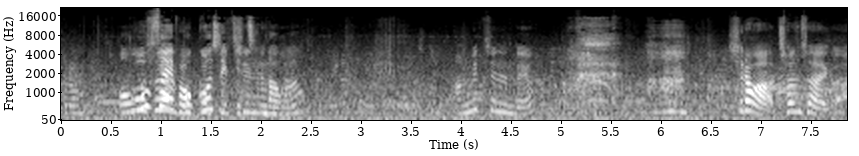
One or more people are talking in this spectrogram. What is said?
그럼 어, 호수에 벚꽃이 비친다고요? 안 미치는데요? 실화가 천사애가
